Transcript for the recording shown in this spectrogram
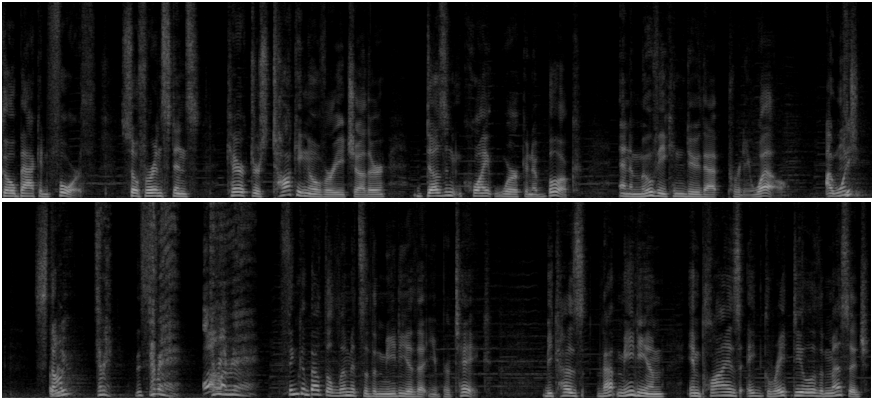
go back and forth. So for instance, characters talking over each other doesn't quite work in a book, and a movie can do that pretty well. I want you... Stop. This is... Think about the limits of the media that you partake because that medium implies a great deal of the message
